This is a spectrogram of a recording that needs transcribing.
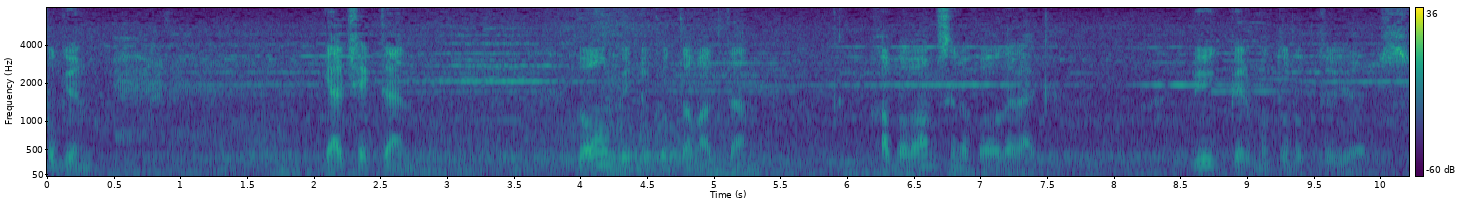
bugün gerçekten doğum gününü kutlamaktan Hababam sınıfı olarak büyük bir mutluluk duyuyoruz.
